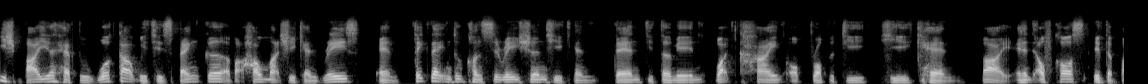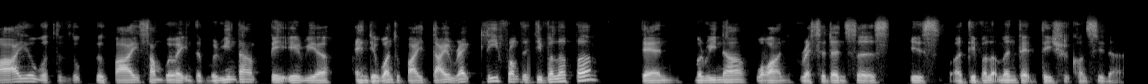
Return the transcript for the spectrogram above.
Each buyer have to work out with his banker about how much he can raise and take that into consideration. He can then determine what kind of property he can buy. And of course, if the buyer were to look to buy somewhere in the Marina Bay area, and they want to buy directly from the developer, then Marina One Residences is a development that they should consider.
